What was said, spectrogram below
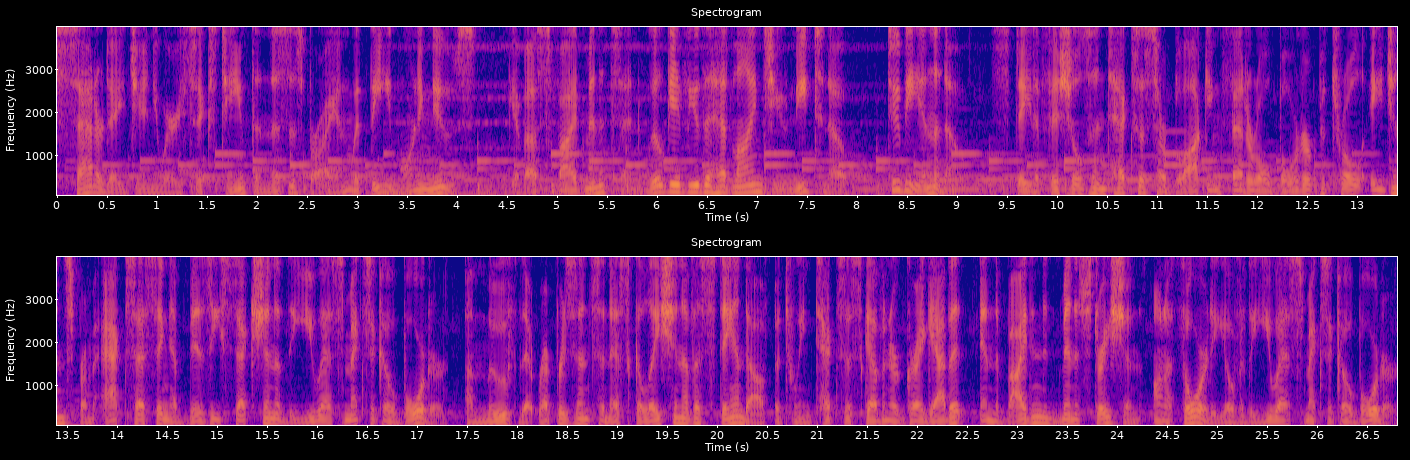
Saturday, January 16th, and this is Brian with the Morning News. Give us five minutes and we'll give you the headlines you need to know to be in the know. State officials in Texas are blocking federal Border Patrol agents from accessing a busy section of the U.S. Mexico border, a move that represents an escalation of a standoff between Texas Governor Greg Abbott and the Biden administration on authority over the U.S. Mexico border.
